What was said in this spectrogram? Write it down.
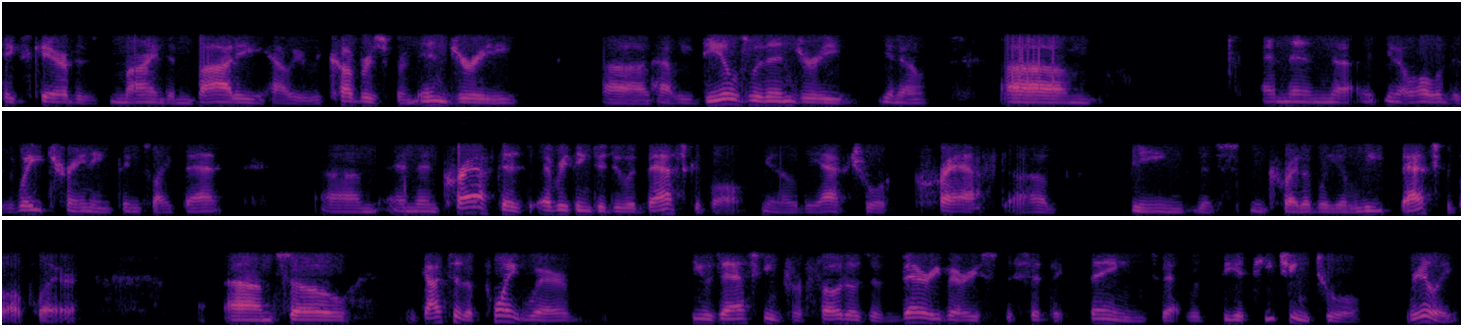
takes care of his mind and body, how he recovers from injury, uh, how he deals with injury, you know, um, and then uh, you know all of his weight training, things like that. Um, and then craft has everything to do with basketball, you know, the actual craft of being this incredibly elite basketball player. Um, so it got to the point where he was asking for photos of very, very specific things that would be a teaching tool, really,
